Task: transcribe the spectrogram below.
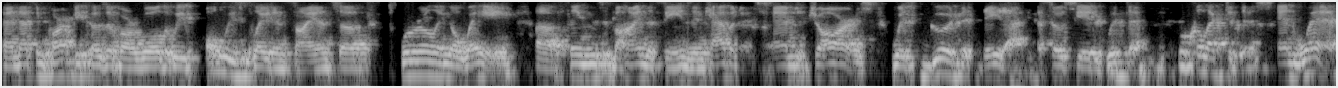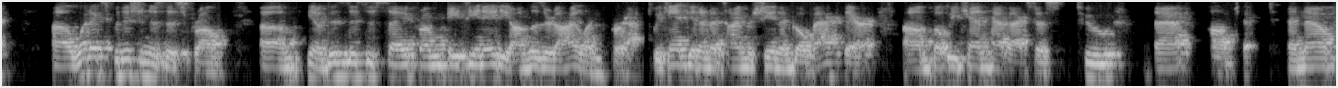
And that's in part because of our role that we've always played in science of squirreling away uh, things behind the scenes in cabinets and jars with good data associated with them. Who collected this and when? Uh, what expedition is this from? Um, you know, this this is say from 1880 on Lizard Island, perhaps. We can't get in a time machine and go back there, um, but we can have access to that object. And now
